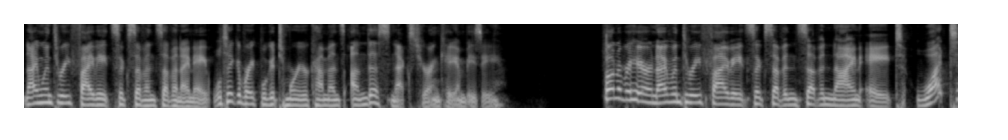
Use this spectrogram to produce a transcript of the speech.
913 586 7798. We'll take a break. We'll get to more of your comments on this next here on KMBZ. Phone number here 913 586 7798. What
